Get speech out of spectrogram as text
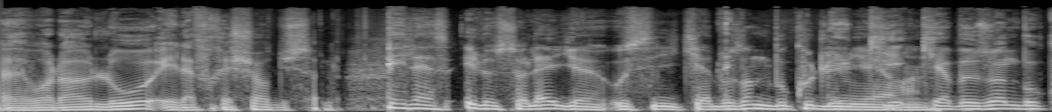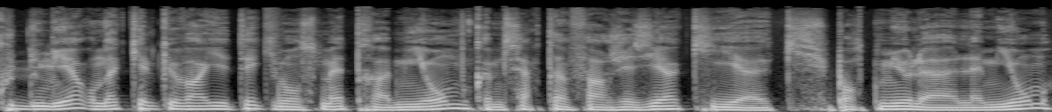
Euh, voilà, l'eau et la fraîcheur du sol. Et, la- et le soleil aussi, qui a besoin de beaucoup de lumière. Qui, qui a besoin de beaucoup de lumière. On a quelques variétés qui vont se mettre à mi-ombre, comme certains Fargesia qui, euh, qui supportent mieux la, la mi-ombre.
